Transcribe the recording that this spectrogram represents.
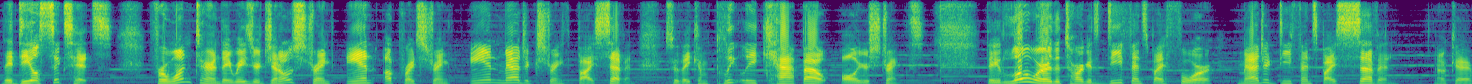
They deal 6 hits. For one turn, they raise your general strength and upright strength and magic strength by 7, so they completely cap out all your strengths. They lower the target's defense by 4, magic defense by 7, okay?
